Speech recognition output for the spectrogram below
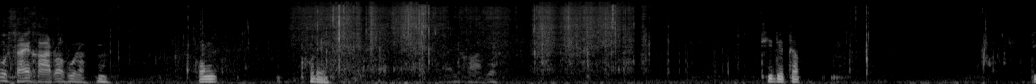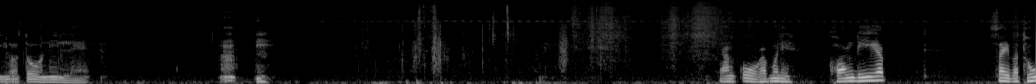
บุสายขาดว่ะพูดน่ะพูดเองสายขาดว่ะที่เด็ดครับติงออโต้นี่แหละยางโก้ครับมื่อนี้ของดีครับ ใส่ปลาทู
